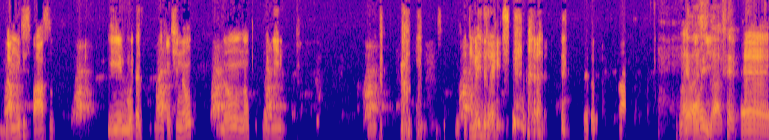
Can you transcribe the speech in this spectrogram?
dá muito espaço e muitas vezes a gente não, não, não consegue... Eu tô meio doente. Mas então aí, é,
